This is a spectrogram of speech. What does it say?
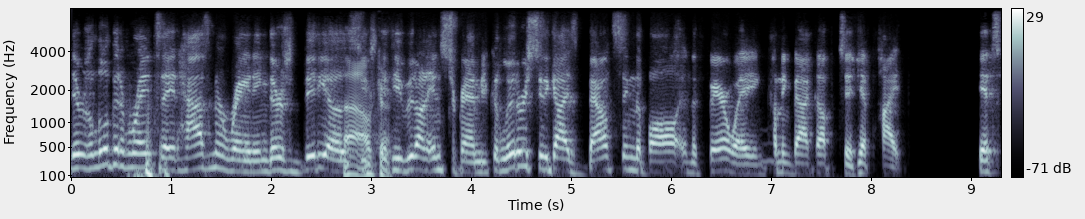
there was a little bit of rain today. It hasn't been raining. There's videos. Oh, you- okay. If you've been on Instagram, you can literally see the guys bouncing the ball in the fairway and coming back up to hip height. It's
